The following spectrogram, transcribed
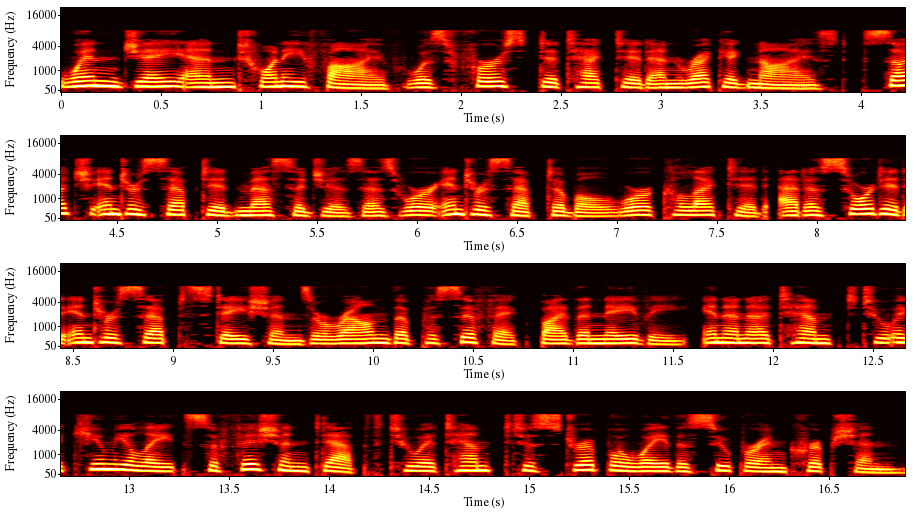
When JN25 was first detected and recognized, such intercepted messages as were interceptable were collected at assorted intercept stations around the Pacific by the Navy in an attempt to accumulate sufficient depth to attempt to strip away the superencryption.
